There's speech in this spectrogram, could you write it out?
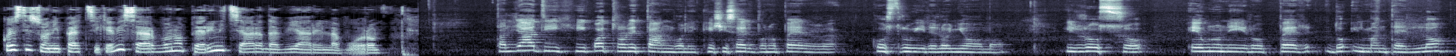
Questi sono i pezzi che vi servono per iniziare ad avviare il lavoro. Tagliati i quattro rettangoli che ci servono per costruire l'ognomo, il rosso e uno nero per il mantello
